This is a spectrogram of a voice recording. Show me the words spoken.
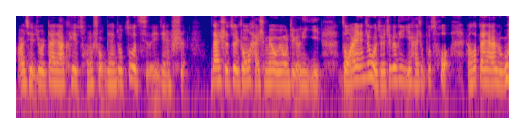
而且就是大家可以从手边就做起的一件事。但是最终还是没有用这个利益。总而言之，我觉得这个利益还是不错。然后大家如果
